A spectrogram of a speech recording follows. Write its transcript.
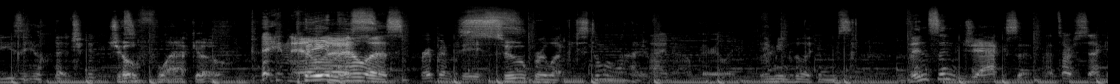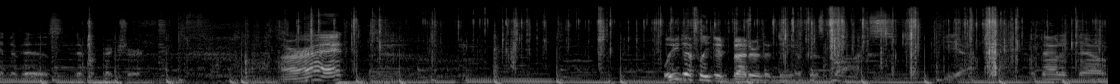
Easy legend. Joe Flacco. Peyton Hillis. Peyton Hillis. Rip in peace. Super left. He's still alive. I know, barely. Damian Williams. Vincent Jackson. That's our second of his. Different picture. All right. Well, you definitely did better than me at this box. Yeah, without a doubt.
